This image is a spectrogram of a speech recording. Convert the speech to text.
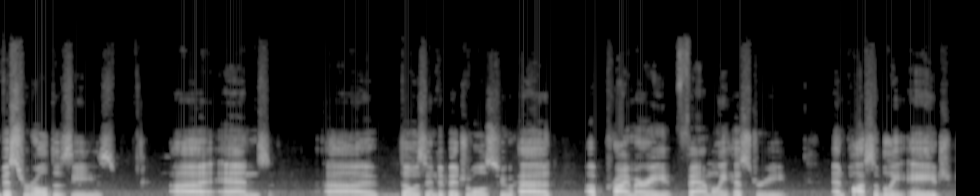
visceral disease, uh, and uh, those individuals who had a primary family history and possibly age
